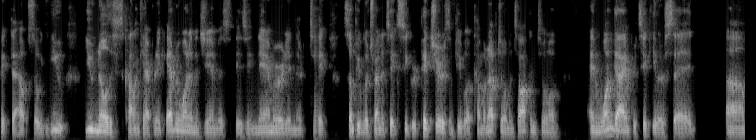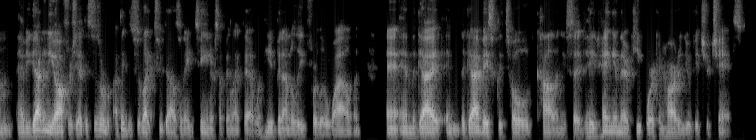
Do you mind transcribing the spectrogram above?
picked out. So you you know this is Colin Kaepernick. Everyone in the gym is is enamored, and they're take. Some people are trying to take secret pictures, and people are coming up to him and talking to him. And one guy in particular said, um, "Have you gotten any offers yet?" This is a, I think this was like 2018 or something like that when he had been out of the league for a little while, and. And, and the guy and the guy basically told Colin, he said, "Hey, hang in there, keep working hard, and you'll get your chance."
